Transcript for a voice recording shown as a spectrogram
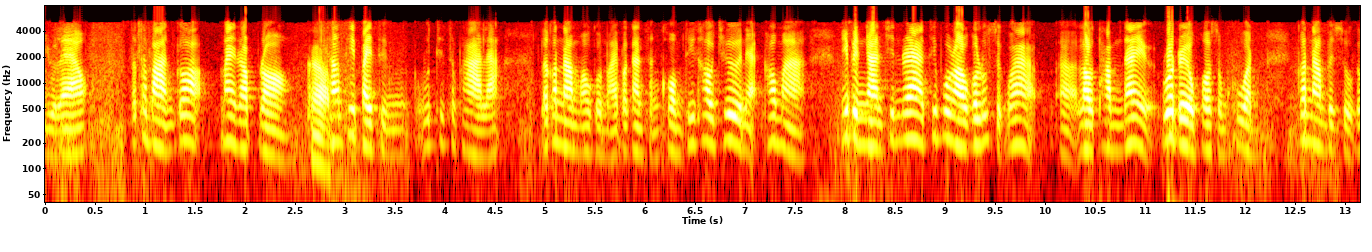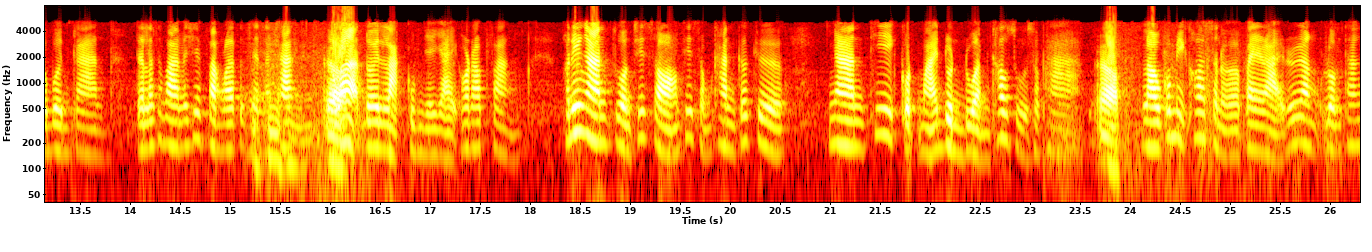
อยู่แล้ว รัฐบาลก็ไม่รับรอง ครับ ทั้งที่ไปถึงวุฒิสภาแล้ว แล้วก็นำเอากฎหมายประกันสังคมที่เข้าชื่อเนี่ยเข้ามา นี่เป็นงานชิ้นแรกที่พวกเราก็รู้สึกว่าเอ่อเราทำได้รวดเร็วพอสมควร ก็นำไปสู่กระบวนการ แต่รัฐบาลไม่ใช่ฟังร้อยเปอร์เซ็นต์นะคะอืมครับ แต่ว่าโดยหลักกลุ่มใหญ่ ๆ ก็รับฟัง คราวนี้งานส่วนที่สองที่สำคัญก็คือ งานที่กฎหมายด่วนๆเข้าสู่สภา ครับ เราก็มีข้อเสนอไปหลายเรื่อง รวมทั้ง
